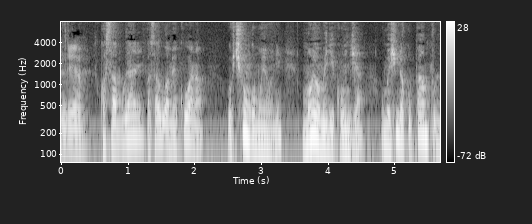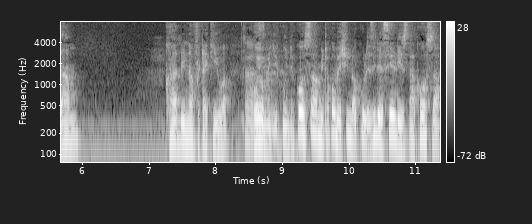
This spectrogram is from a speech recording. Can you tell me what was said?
Ndio. Kwa sababu gani? Kwa sababu amekuwa na uchungu moyoni moyo umejikunja umeshindwa kupampu damu kadri inavyotakiwa kwa hiyo umejikunja. Kwao sawa itakuwa imeshindwa kule zile seli zitakosa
